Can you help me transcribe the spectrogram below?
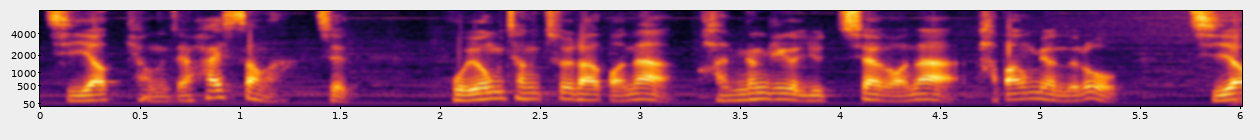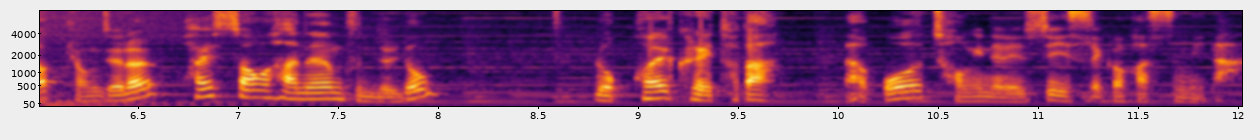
지역 경제 활성화, 즉 고용 창출하거나 관광객을 유치하거나 다방면으로 지역 경제를 활성화하는 분들도 로컬 크리에이터다 라고 정의 내릴 수 있을 것 같습니다.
